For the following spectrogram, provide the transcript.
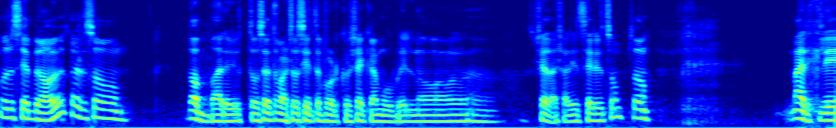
Når det ser bra ut. Eller så dabber det ut, og så etter hvert så sitter folk og sjekker mobilen og kjeder seg litt, ser det ut som. Så merkelig,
